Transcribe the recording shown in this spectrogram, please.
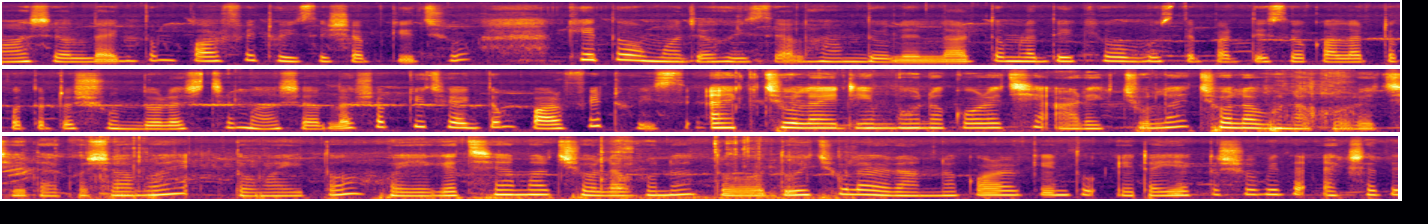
মাশাল্লাহ একদম পারফেক্ট হয়েছে সব কিছু খেতেও মজা হয়েছে আলহামদুলিল্লাহ। আর তোমরা দেখেও বুঝতে পারতেছো কালারটা কতটা সুন্দর আসছে মাশাল্লাহ সব কিছু একদম পারফেক্ট হয়েছে এক চুলায় ডিম ভুনা করেছি আরেক চুলায় ছোলা ভুনা করেছি। দেখো সবাই তোমাই তো হয়ে গেছে আমার ছোলা ভুনা। তো দুই চুলায় রান্না করার কিন্তু এটাই একটা সুবিধা একসাথে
